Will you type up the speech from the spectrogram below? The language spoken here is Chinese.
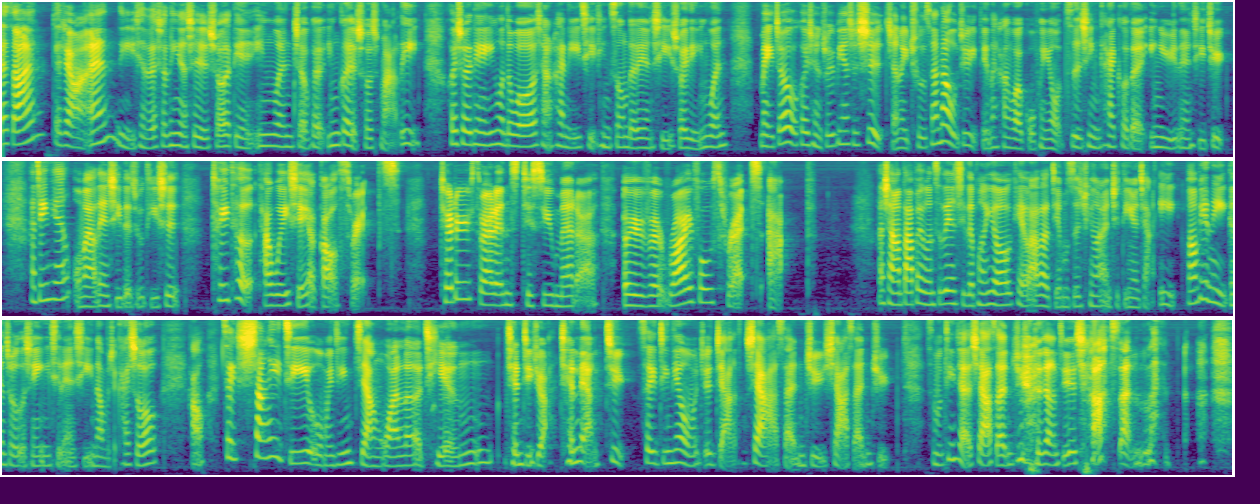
大家早安，大家晚安。你现在收听的是说点英文，Jove English，我是玛丽。会说一点英文的我，想和你一起轻松的练习说一点英文。每周我会选出一篇时事，整理出三到五句，点点看外国朋友自信开口的英语练习句。那今天我们要练习的主题是推特，它威胁要告 Threads。Twitter threatens to sue Meta over rival Threads app。那想要搭配文字练习的朋友，可以拉到节目资讯栏去订阅讲义，方便你跟着我的声音一起练习。那我们就开始喽。好，在上一集我们已经讲完了前前几句啊，前两句，所以今天我们就讲下三句。下三句怎么听起来下三句很像接下三滥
